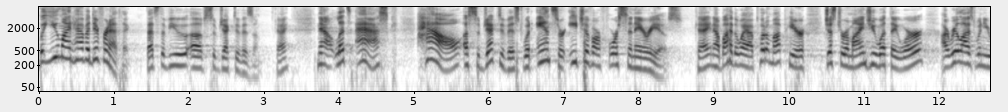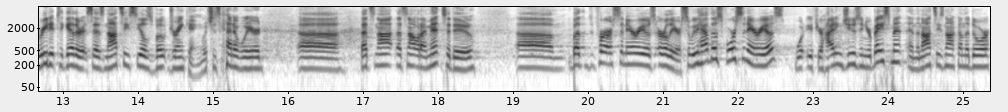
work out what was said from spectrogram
but you might have a different ethic. That's the view of subjectivism, okay? Now, let's ask how a subjectivist would answer each of our four scenarios. Okay, now by the way, I put them up here just to remind you what they were. I realized when you read it together, it says Nazi SEALs vote drinking, which is kind of weird. Uh, that's, not, that's not what I meant to do. Um, but for our scenarios earlier. So we have those four scenarios. If you're hiding Jews in your basement and the Nazis knock on the door,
